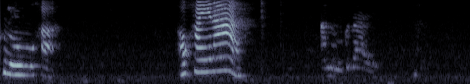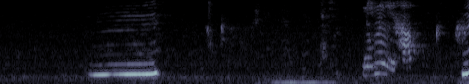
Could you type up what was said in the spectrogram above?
ครูค่ะ เอาใครล่ะอันหนึ่งก็ได้ อืมนี่หนีครับหึ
